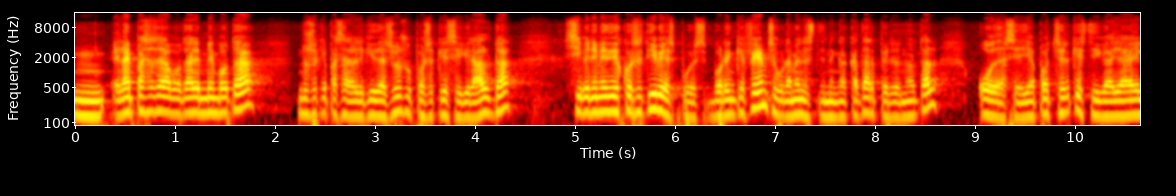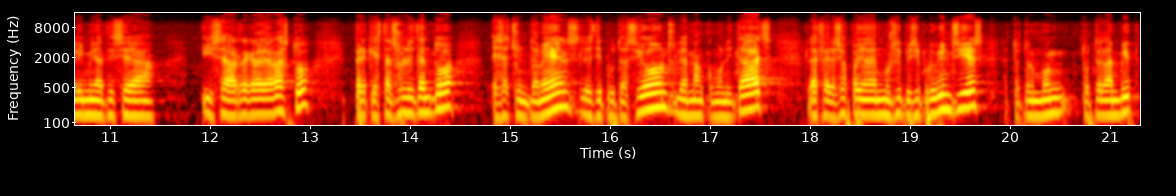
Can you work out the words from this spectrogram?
l'any passat a votar en ben votar, no sé què passarà a la liquidació, suposo que seguirà alta. Si venen medides coercitives, pues, veurem què fem, segurament les tenen que acatar, però no tal, o de ser ja pot ser que estiga ja eliminat aquesta regla de gasto, perquè estan sol·licitant els ajuntaments, les diputacions, les mancomunitats, la Federació Espanyola de Municipis i Províncies, tot el món, tot l'àmbit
